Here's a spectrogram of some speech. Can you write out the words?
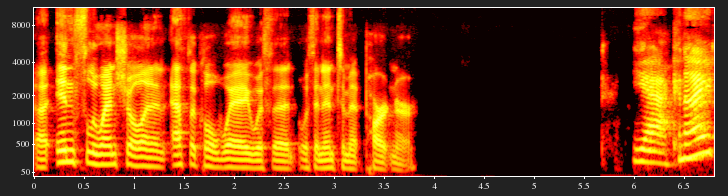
uh, influential in an ethical way with a with an intimate partner? Yeah, can I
